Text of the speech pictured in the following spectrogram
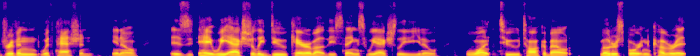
driven with passion you know is hey we actually do care about these things. We actually you know want to talk about motorsport and cover it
